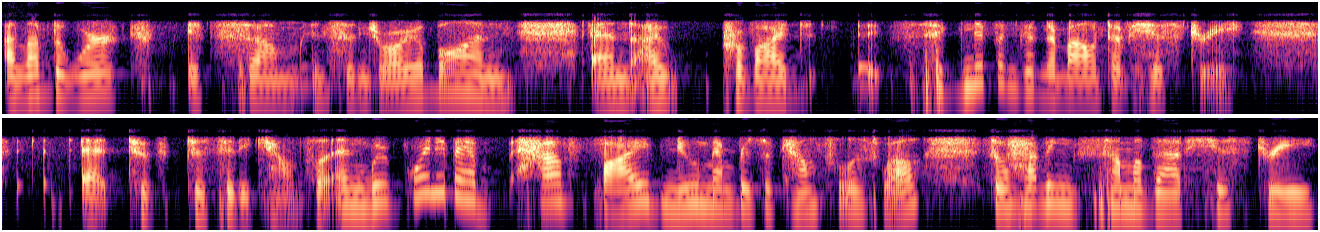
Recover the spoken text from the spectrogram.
I love the work. It's um, it's enjoyable, and and I provide a significant amount of history at, to, to City Council. And we're going to have five new members of council as well. So having some of that history,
